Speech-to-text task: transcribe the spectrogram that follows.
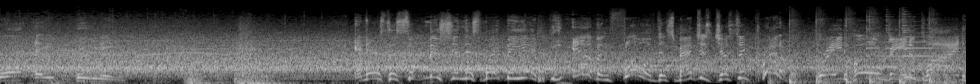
What a beating. The submission. This might be it. The ebb and flow of this match is just incredible. Great hold being applied.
